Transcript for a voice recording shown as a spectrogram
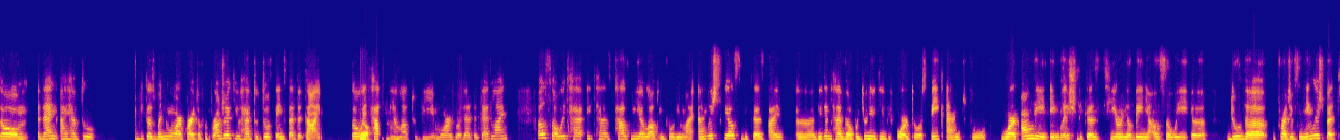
So um, then I have to because when you are part of a project, you have to do things at the time. So yeah. it helped me a lot to be more good at the deadlines. Also, it ha it has helped me a lot improving my English skills because I didn't have the opportunity before to speak and to work only in English because here in Albania also we uh, do the projects in English. But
